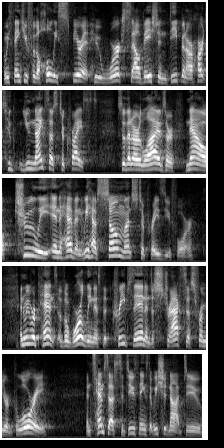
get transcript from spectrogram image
And we thank you for the Holy Spirit who works salvation deep in our hearts, who unites us to Christ so that our lives are now truly in heaven. We have so much to praise you for. And we repent of the worldliness that creeps in and distracts us from your glory and tempts us to do things that we should not do.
